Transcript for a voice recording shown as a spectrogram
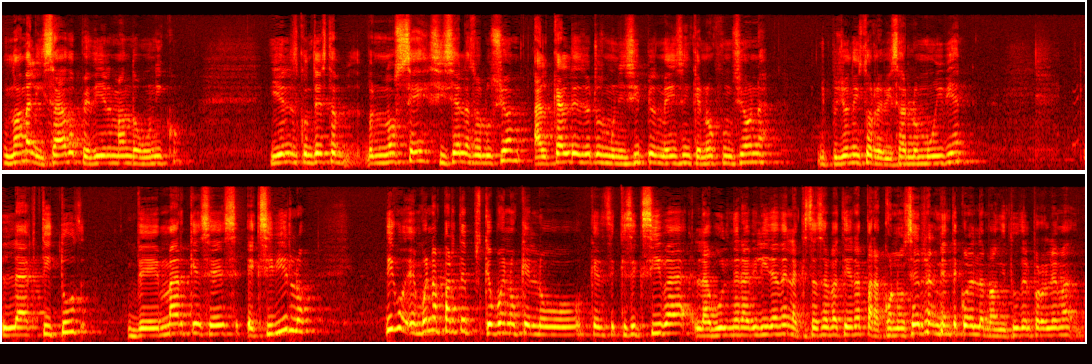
¿no ha analizado pedir el mando único? Y él les contesta, no sé si sea la solución. Alcaldes de otros municipios me dicen que no funciona. Y pues yo necesito revisarlo muy bien. La actitud de Márquez es exhibirlo. Digo, en buena parte, pues qué bueno que, lo, que, se exhiba la vulnerabilidad en la que está Salvatierra para conocer realmente cuál es la magnitud del problema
